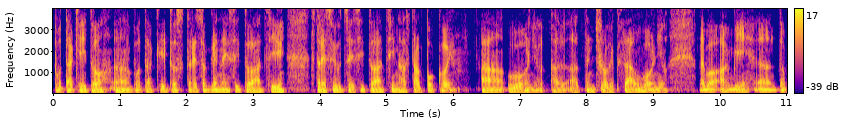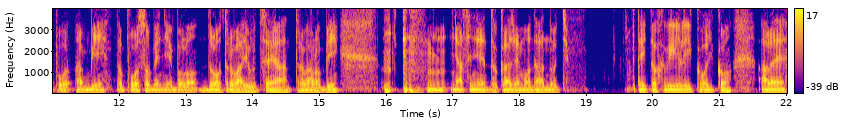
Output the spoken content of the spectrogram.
po takejto, eh, po takejto stresogénnej situácii, stresujúcej situácii nastal pokoj a uvoľnil a, a ten človek sa uvoľnil. Lebo ak by, e, to, ak by to pôsobenie bolo dlhotrvajúce a trvalo by, ja si nedokážem odhadnúť v tejto chvíli koľko, ale e,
